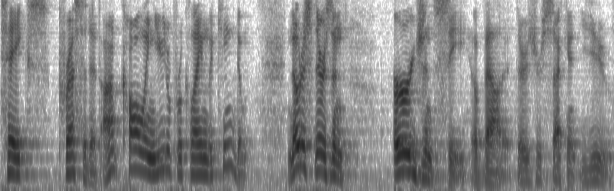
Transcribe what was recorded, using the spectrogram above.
takes precedent. I'm calling you to proclaim the kingdom. Notice there's an urgency about it. There's your second you.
